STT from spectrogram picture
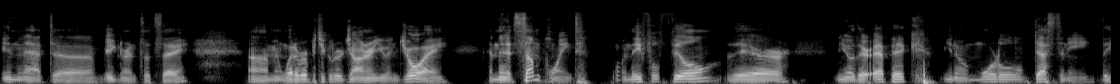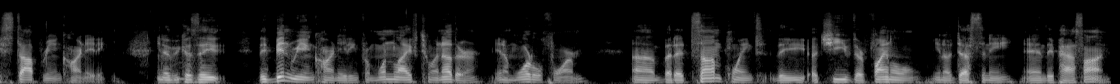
in that uh, ignorance, let's say, um, in whatever particular genre you enjoy, and then at some point when they fulfill their you know their epic you know mortal destiny they stop reincarnating you know because they they've been reincarnating from one life to another in a mortal form uh, but at some point they achieve their final you know destiny and they pass on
